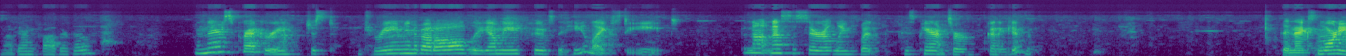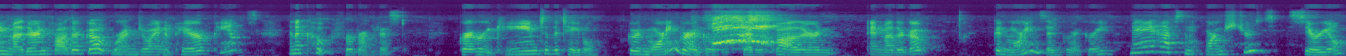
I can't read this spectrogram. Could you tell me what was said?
Mother and Father Goat. And there's Gregory, just dreaming about all the yummy foods that he likes to eat, but not necessarily what his parents are going to give him. The next morning, Mother and Father Goat were enjoying a pair of pants and a coat for breakfast. Gregory came to the table. Good morning, Gregory, said his father and, and Mother Goat. Good morning, said Gregory. May I have some orange juice, cereal,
